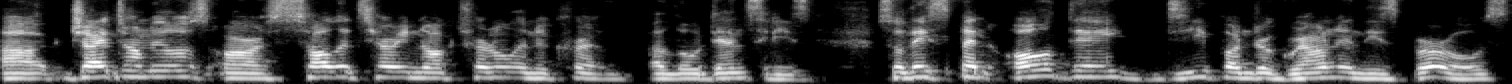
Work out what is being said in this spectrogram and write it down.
Uh, giant armadillos are solitary, nocturnal, and occur at low densities. So they spend all day deep underground in these burrows,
